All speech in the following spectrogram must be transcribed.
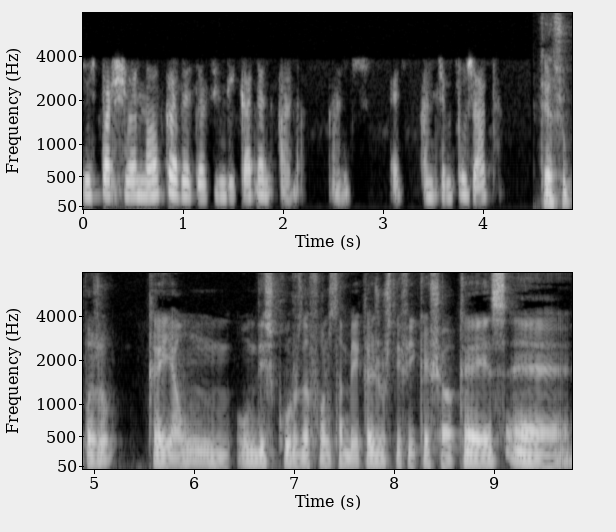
I és per això no, que des del sindicat en, en, ens, ens hem posat. Que suposo que hi ha un, un discurs de fons també que justifica això, que és eh,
